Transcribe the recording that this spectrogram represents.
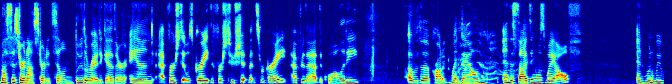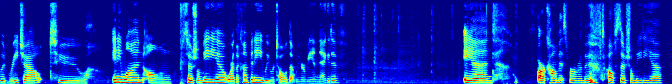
my sister and I started selling LuLaRoe together, and at first it was great. The first two shipments were great. After that, the quality of the product went down, and the sizing was way off. And when we would reach out to anyone on social media or the company, we were told that we were being negative. And our comments were removed off social media.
